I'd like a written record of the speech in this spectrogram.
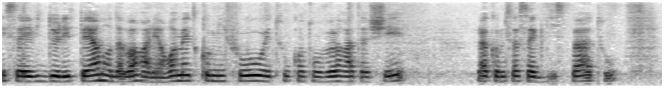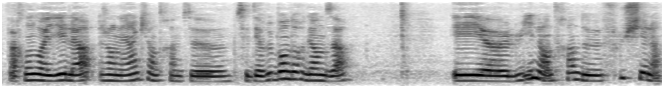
et ça évite de les perdre, d'avoir à les remettre comme il faut et tout quand on veut le rattacher. Là comme ça ça glisse pas, tout. Par contre, vous voyez là, j'en ai un qui est en train de... C'est des rubans d'organza. Et euh, lui, il est en train de flucher là.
